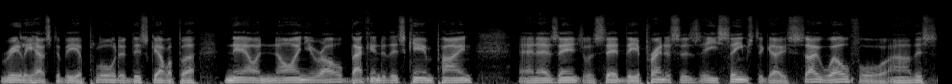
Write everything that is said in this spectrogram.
really has to be applauded. This galloper, now a nine year old, back into this campaign. And as Angela said, the apprentices, he seems to go so well for uh, this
